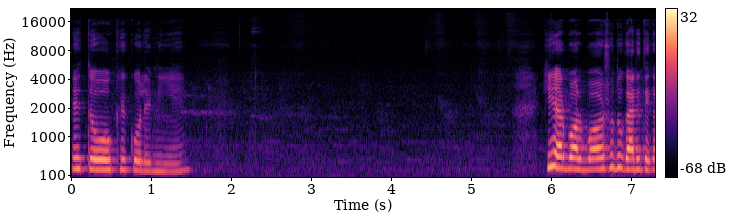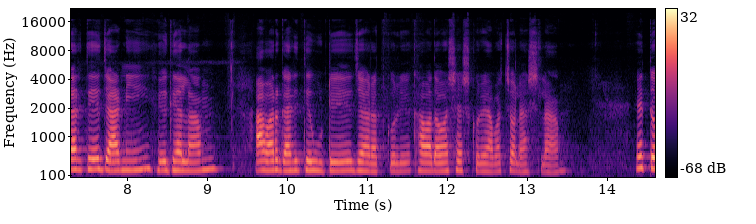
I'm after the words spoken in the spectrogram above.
এই তো ওকে কোলে নিয়ে। কি আর বলব, শুধু গাড়িতে গাড়িতে জার্নি গেলাম। আবার গাড়িতে উঠে জারাত করে খাওয়া দাওয়া শেষ করে আবার চলে আসলাম। এই তো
